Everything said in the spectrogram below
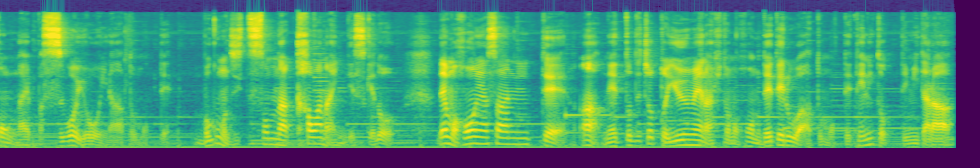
本がやっぱすごい多いなと思って。僕も実そんな買わないんですけど、でも本屋さんに行って、あ、ネットでちょっと有名な人の本出てるわと思って手に取ってみたら、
